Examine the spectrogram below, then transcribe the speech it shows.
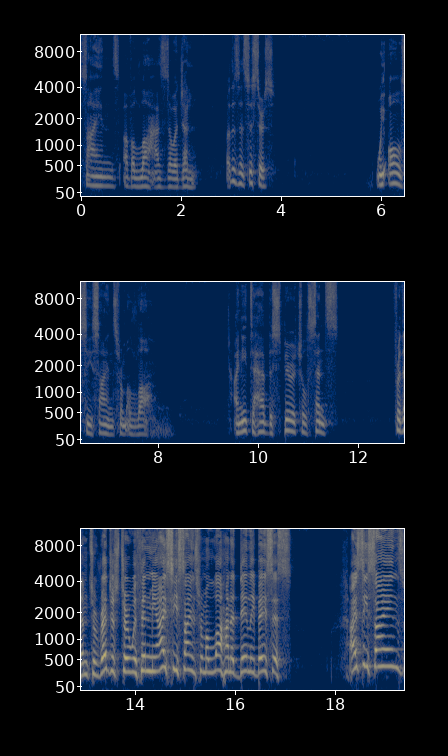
signs of Allah Azza wa Jal. Brothers and sisters, we all see signs from Allah. I need to have the spiritual sense for them to register within me. I see signs from Allah on a daily basis. I see signs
